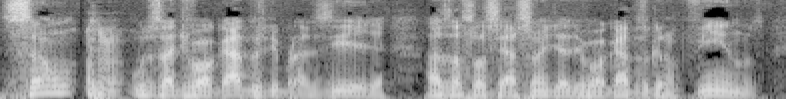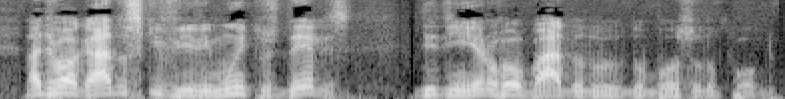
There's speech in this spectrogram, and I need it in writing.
são os advogados de Brasília, as associações de advogados granfinos, advogados que vivem, muitos deles, de dinheiro roubado do, do bolso do público.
